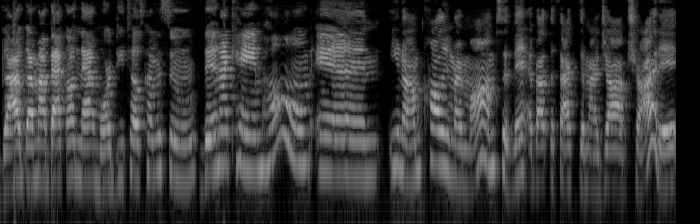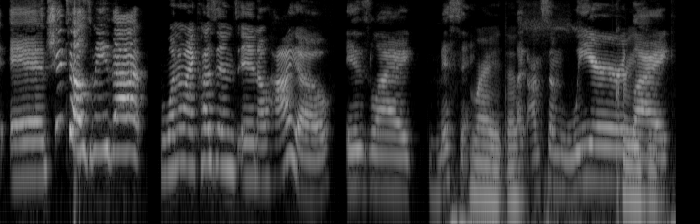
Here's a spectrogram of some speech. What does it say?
God got my back on that. More details coming soon. Then I came home and, you know, I'm calling my mom to vent about the fact that my job tried it. And she tells me that one of my cousins in Ohio is like missing. Right. That's like on some weird, crazy. like,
